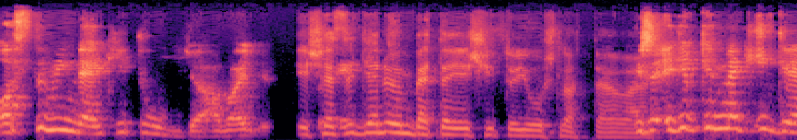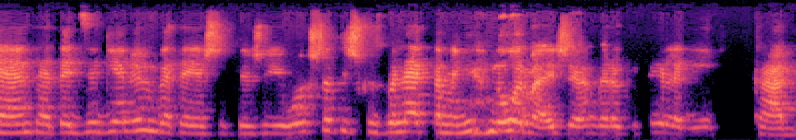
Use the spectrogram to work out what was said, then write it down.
azt mindenki tudja. Vagy... És ez egy ilyen önbeteljesítő jóslattá vált. És egyébként meg igen, tehát ez egy ilyen önbeteljesítő jóslat, és közben lettem egy normális ember, aki tényleg így kb.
